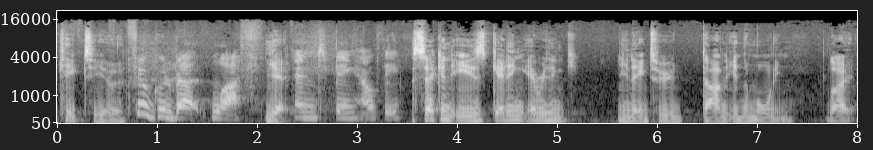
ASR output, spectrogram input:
keep to your Feel good about life. Yeah. And being healthy. Second is getting everything you need to done in the morning. Like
